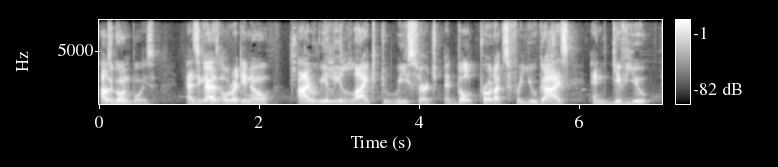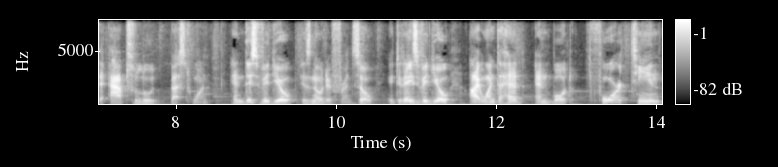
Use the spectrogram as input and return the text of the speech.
How's it going boys? As you guys already know, I really like to research adult products for you guys and give you the absolute best one. And this video is no different. So in today's video, I went ahead and bought 14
